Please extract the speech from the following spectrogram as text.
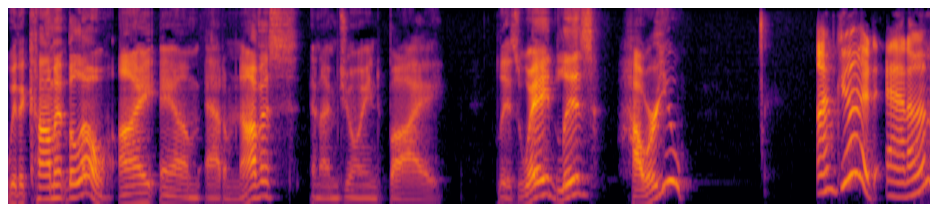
with a comment below. I am Adam Navis, and I'm joined by Liz Wade. Liz, how are you? I'm good, Adam.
